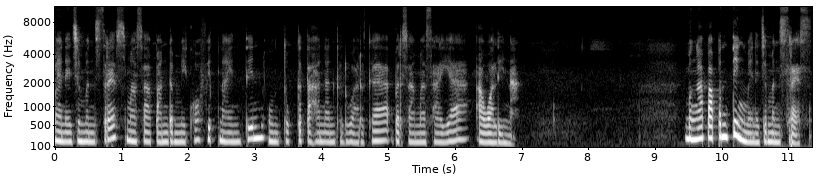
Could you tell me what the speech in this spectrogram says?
manajemen stres masa pandemi COVID-19 untuk ketahanan keluarga bersama saya Awalina. Mengapa penting manajemen stres?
